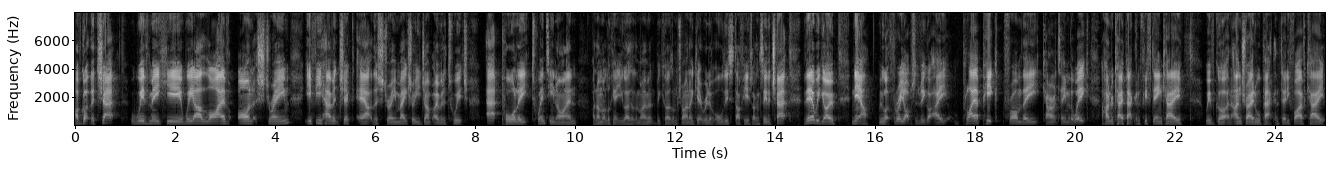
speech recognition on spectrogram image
I've got the chat with me here. We are live on stream. If you haven't checked out the stream, make sure you jump over to Twitch at Paulyyy29. And I'm not looking at you guys at the moment because I'm trying to get rid of all this stuff here so I can see the chat. There we go. Now, we've got three options. We've got a player pick from the current team of the week, 100k pack and 15k. We've got an untradeable pack and 35k.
